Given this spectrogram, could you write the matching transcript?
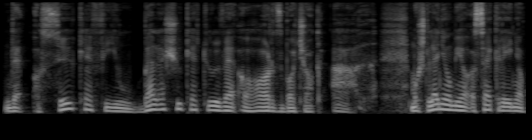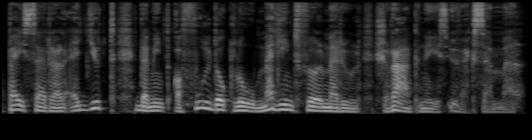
de a szőke fiú belesüketülve a harcba csak áll. Most lenyomja a szekrény a pejszerrel együtt, de mint a fuldokló megint fölmerül, s ránk néz üvegszemmel.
